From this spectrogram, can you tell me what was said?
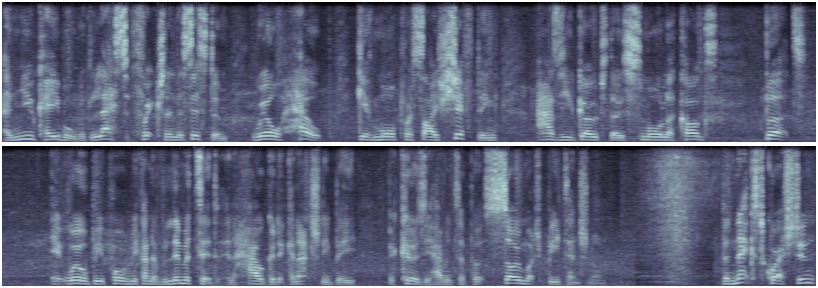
a new cable with less friction in the system will help give more precise shifting as you go to those smaller cogs, but it will be probably kind of limited in how good it can actually be because you're having to put so much B tension on. The next question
